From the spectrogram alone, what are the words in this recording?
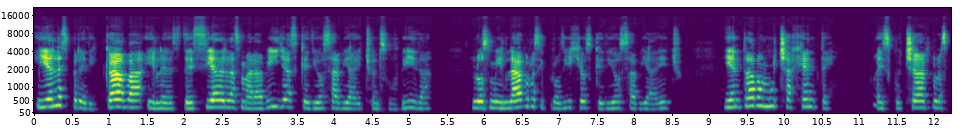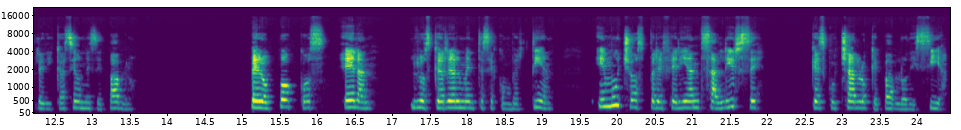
Y él les predicaba y les decía de las maravillas que Dios había hecho en su vida, los milagros y prodigios que Dios había hecho. Y entraba mucha gente a escuchar las predicaciones de Pablo. Pero pocos eran los que realmente se convertían, y muchos preferían salirse que escuchar lo que Pablo decía.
